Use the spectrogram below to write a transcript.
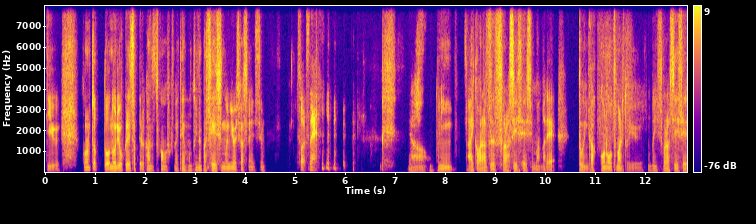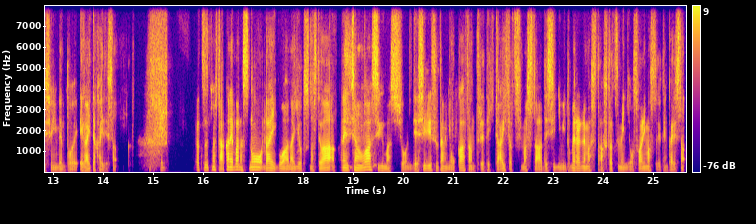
ていう、このちょっと乗り遅れちゃってる感じとかも含めて、本当になんか青春の匂いしかしないですよ。そうですね。いやー、本当に相変わらず素晴らしい青春漫画で、特に学校のお泊まりという、本当に素晴らしい青春イベントを描いた回でした。はい。続きまして、あかね話の第5話内容としましては、あかねちゃんはシグマ師匠に弟子入りするためにお母さん連れてきて挨拶しました。弟子入り認められました。二つ目に教わりますという展開でした。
